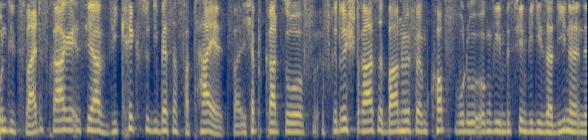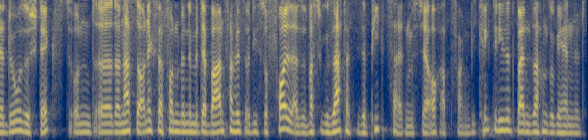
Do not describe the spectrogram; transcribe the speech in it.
Und die zweite Frage ist ja, wie kriegst du die besser verteilt? Weil ich habe gerade so Friedrichstraße, Bahnhöfe im Kopf, wo du irgendwie ein bisschen wie die Sardine in der Dose steckst und äh, dann hast du auch nichts davon, wenn du mit der Bahn fahren willst, aber die ist so voll. Also was du gesagt hast, diese Peakzeiten müsst ihr ja auch abfangen. Wie kriegt ihr diese beiden Sachen so gehandelt?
